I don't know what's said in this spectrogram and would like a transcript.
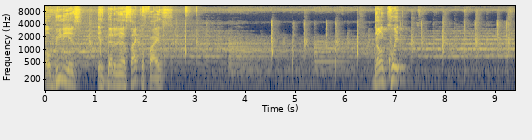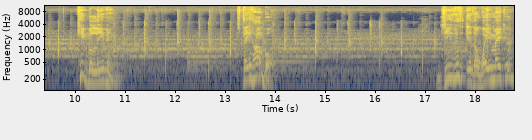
Obedience is better than a sacrifice. Don't quit. Keep believing. Stay humble. Jesus is a waymaker,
